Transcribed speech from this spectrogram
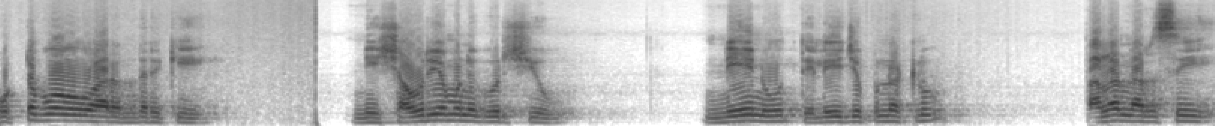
పుట్టబో వారందరికీ నీ శౌర్యమును గూర్చి నేను తెలియజెప్పినట్లు తల నరసి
